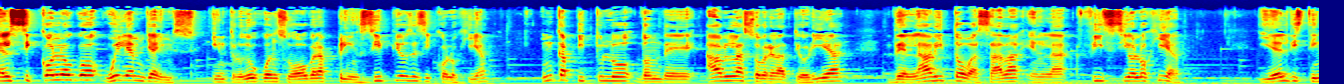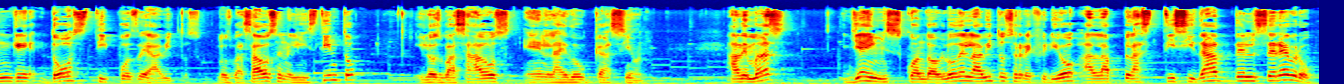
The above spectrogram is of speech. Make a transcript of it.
El psicólogo William James introdujo en su obra Principios de Psicología un capítulo donde habla sobre la teoría del hábito basada en la fisiología y él distingue dos tipos de hábitos, los basados en el instinto y los basados en la educación. Además, James cuando habló del hábito se refirió a la plasticidad del cerebro.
